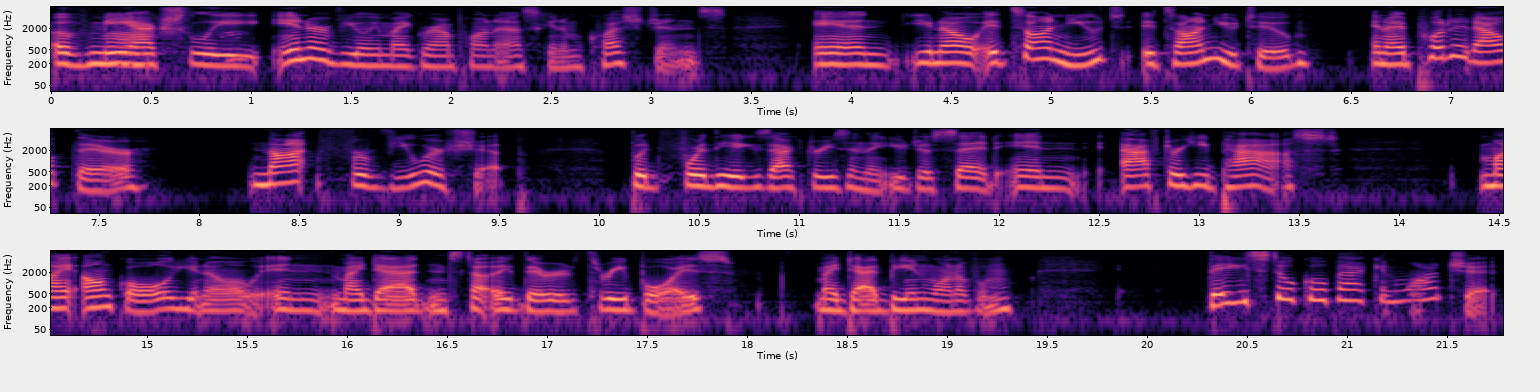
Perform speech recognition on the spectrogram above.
of me uh, actually interviewing my grandpa and asking him questions. And you know, it's on YouTube, it's on YouTube, and I put it out there not for viewership, but for the exact reason that you just said. And after he passed, my uncle, you know, and my dad and stuff, there are three boys, my dad being one of them, they still go back and watch it.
